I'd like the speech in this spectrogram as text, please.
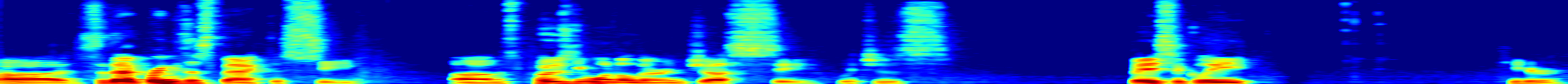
Uh, so that brings us back to C. Um, suppose you want to learn just C, which is basically here.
